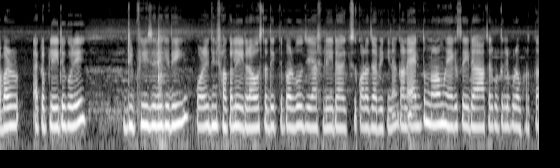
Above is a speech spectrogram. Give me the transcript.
আবার একটা প্লেটে করে ডিপ ফ্রিজে রেখে দিই। পরের দিন সকালে এটার অবস্থা দেখতে পারব যে আসলে এটা কিছু করা যাবে কি না কারণ একদম নরম হয়ে গেছে, এটা আচার করতে গেলে পুরো ভর্তা।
